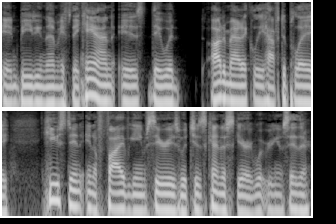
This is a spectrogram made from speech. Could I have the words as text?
and beating them if they can is they would automatically have to play Houston in a five game series, which is kind of scary. What were you going to say there?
